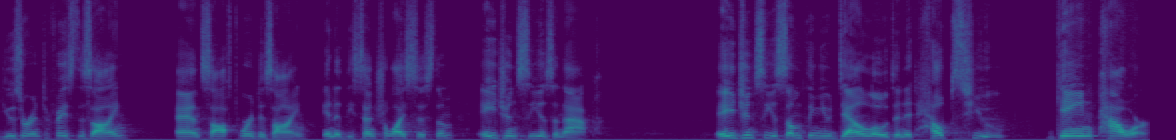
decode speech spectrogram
user interface design and software design in a decentralized system, agency is an app. Agency is something you download and it helps you gain power,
